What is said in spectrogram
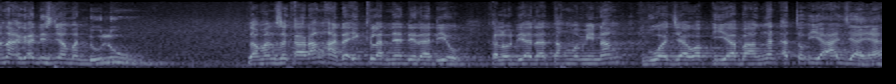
anak gadis zaman dulu. Zaman sekarang ada iklannya di radio. Kalau dia datang meminang gua jawab iya banget atau iya aja ya.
